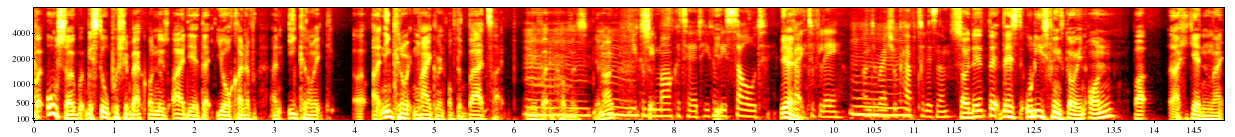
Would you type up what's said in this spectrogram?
but also but we're still pushing back on this idea that you're kind of an economic uh, an economic migrant of the bad type in inverted commas you know Mm, You can So- be marketed. You can be sold effectively under racial Mm. capitalism. so there, there, there's all these things going on but like again like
